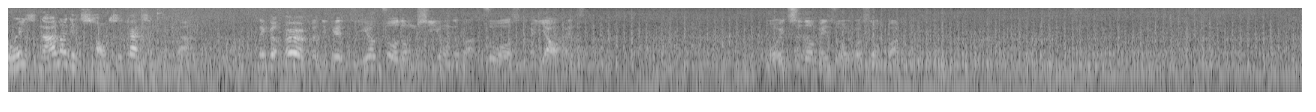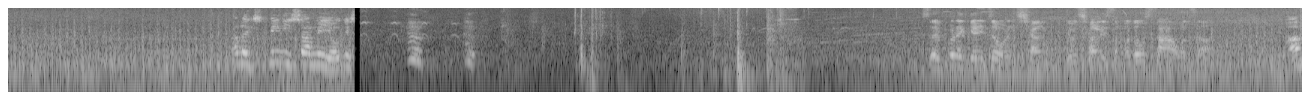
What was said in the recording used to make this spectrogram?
我一直拿那个草是干什么的啊？那个 herb 你可以以后做东西用的吧？做什么药还是什么？我一次都没做过手法。它的 Spinny 上面有一个所以不能给你这种人枪，有枪你什么都杀，我操！啊，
